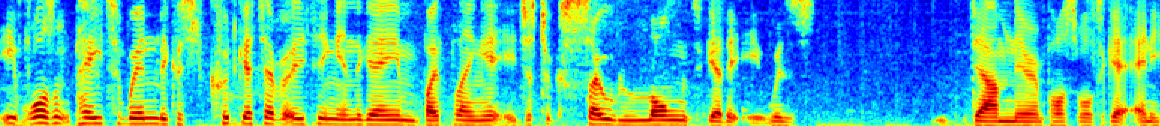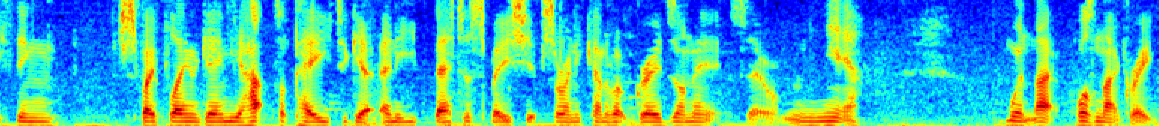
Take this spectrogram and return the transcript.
it wasn't pay to win because you could get everything in the game by playing it. It just took so long to get it. It was damn near impossible to get anything just by playing the game. You had to pay to get any better spaceships or any kind of upgrades on it. So yeah, wasn't that wasn't that great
